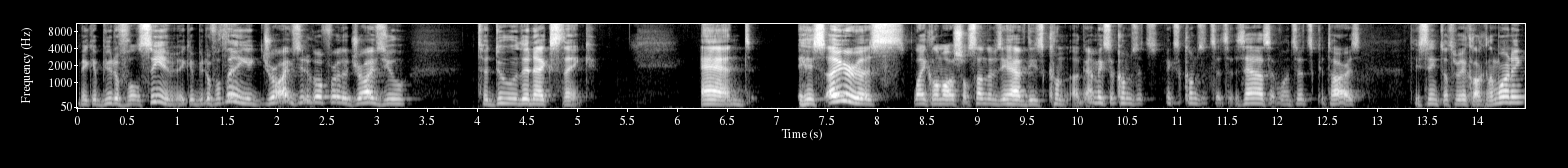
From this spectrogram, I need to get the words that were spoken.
make a beautiful Siyam, make a beautiful thing, it drives you to go further, drives you to do the next thing. And his iris, like Lamashal, sometimes you have these, a guy makes a kumsitz, makes a kumsitz, sits at his house, everyone sits, guitars, they sing till 3 o'clock in the morning,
